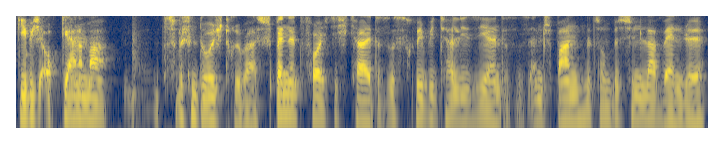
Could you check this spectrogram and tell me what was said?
gebe ich auch gerne mal zwischendurch drüber. Es spendet Feuchtigkeit, es ist revitalisierend, es ist entspannt mit so ein bisschen Lavendel.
